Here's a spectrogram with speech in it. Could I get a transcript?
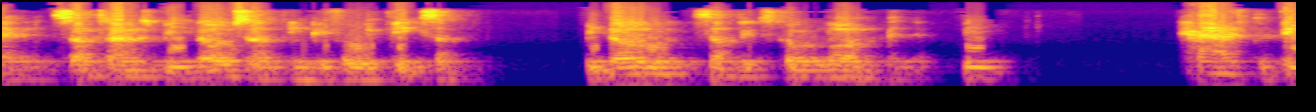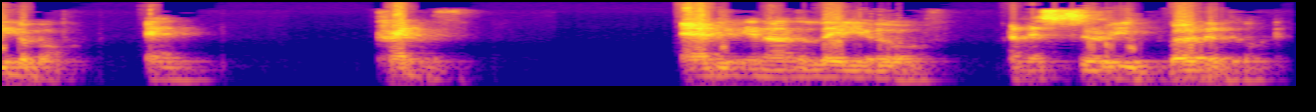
and sometimes we know something before we think something. We know something's going on, and we have to think about and kind of adding another layer of unnecessary burden on it.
